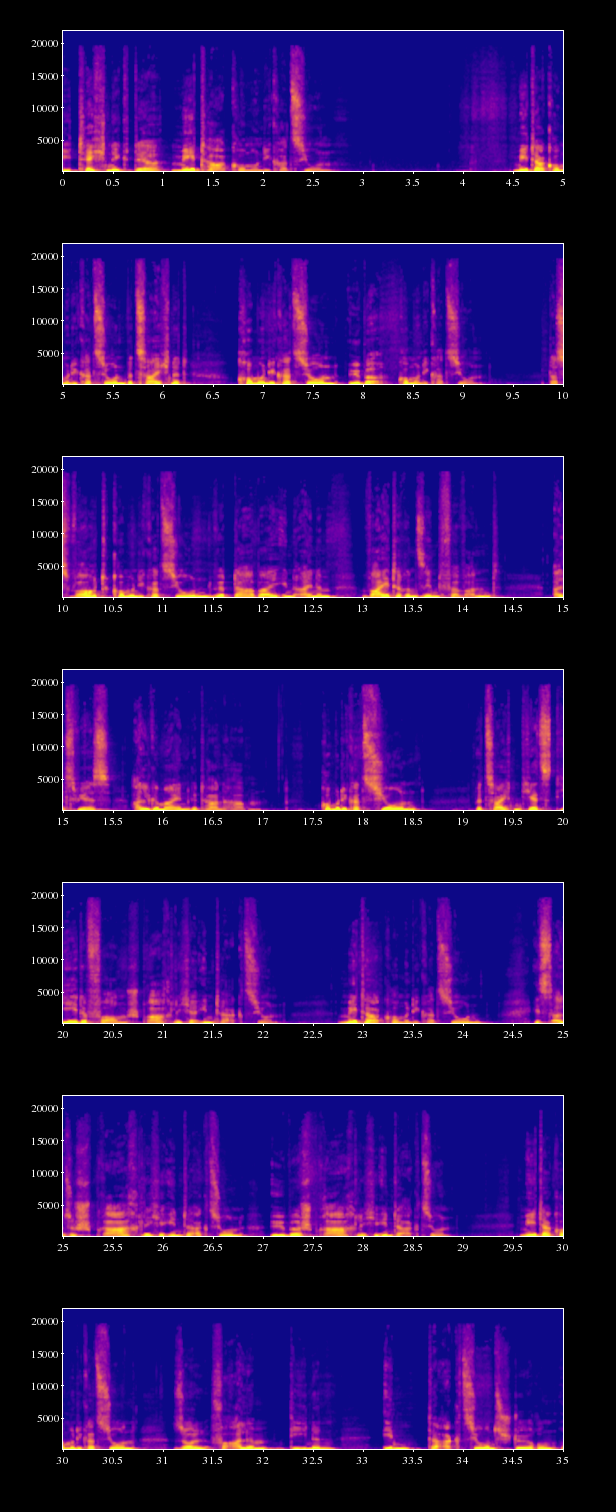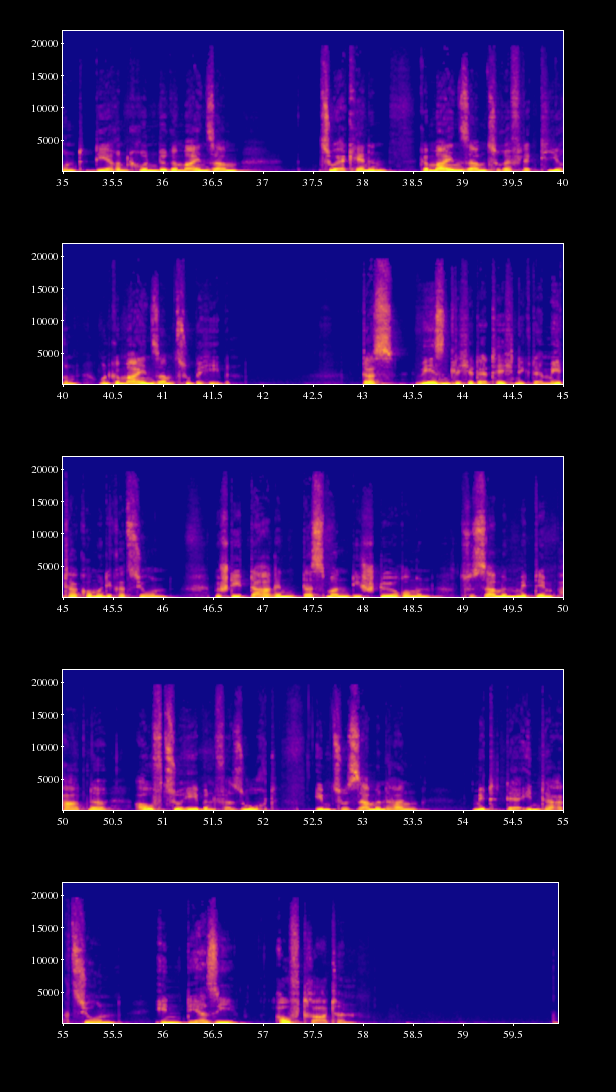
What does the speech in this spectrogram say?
Die Technik der Metakommunikation. Metakommunikation bezeichnet Kommunikation über Kommunikation. Das Wort Kommunikation wird dabei in einem weiteren Sinn verwandt, als wir es allgemein getan haben. Kommunikation bezeichnet jetzt jede Form sprachlicher Interaktion. Metakommunikation ist also sprachliche Interaktion über sprachliche Interaktion. Metakommunikation soll vor allem dienen, Interaktionsstörungen und deren Gründe gemeinsam zu erkennen, gemeinsam zu reflektieren und gemeinsam zu beheben. Das Wesentliche der Technik der Metakommunikation besteht darin, dass man die Störungen zusammen mit dem Partner aufzuheben versucht, im Zusammenhang mit der Interaktion, in der sie auftraten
